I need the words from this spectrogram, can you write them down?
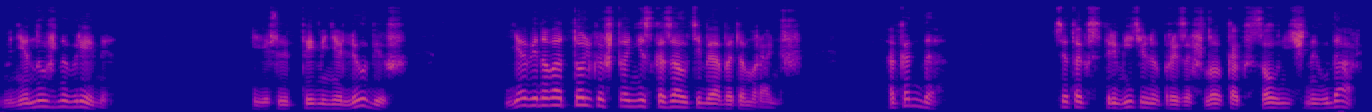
Мне нужно время. И если ты меня любишь, я виноват только, что не сказал тебе об этом раньше. А когда? Все так стремительно произошло, как солнечный удар.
